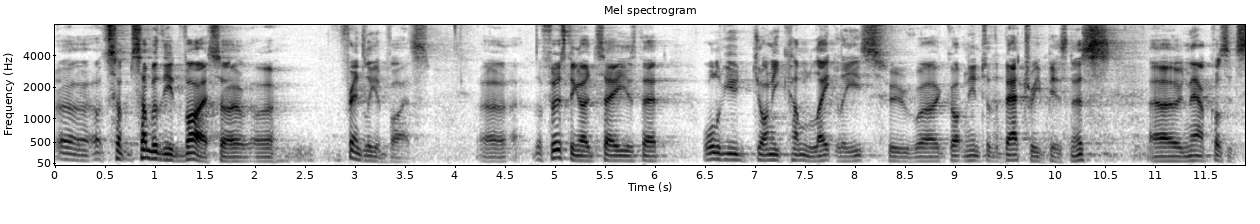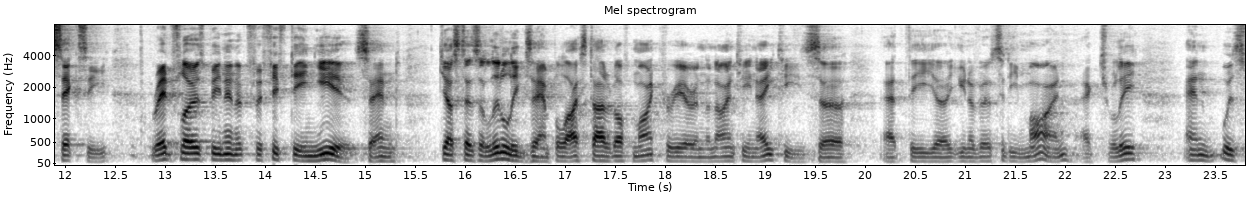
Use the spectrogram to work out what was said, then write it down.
uh, some, some of the advice, uh, uh, friendly advice. Uh, the first thing I'd say is that all of you Johnny come latelys who've uh, gotten into the battery business, uh, now because it's sexy, Redflow's been in it for 15 years. And just as a little example, I started off my career in the 1980s at the university mine, actually, and was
